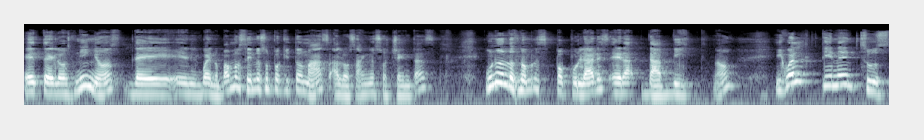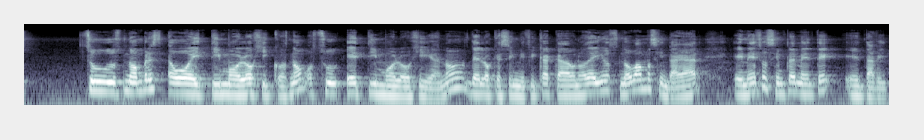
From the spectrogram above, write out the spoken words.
entre los niños de, bueno, vamos a irnos un poquito más a los años 80, uno de los nombres populares era David, ¿no? Igual tienen sus sus nombres o etimológicos, ¿no? Su etimología, ¿no? De lo que significa cada uno de ellos. No vamos a indagar en eso, simplemente eh, David.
